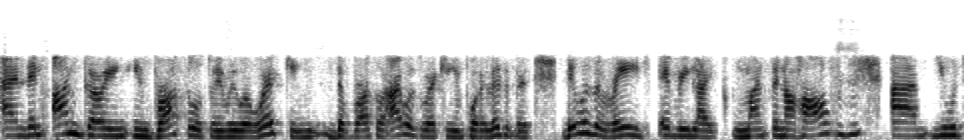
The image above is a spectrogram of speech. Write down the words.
And then ongoing in brothels when we were working, the brothel I was working in Port Elizabeth, there was a raid every like month and a half. Mm-hmm. Um, you would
